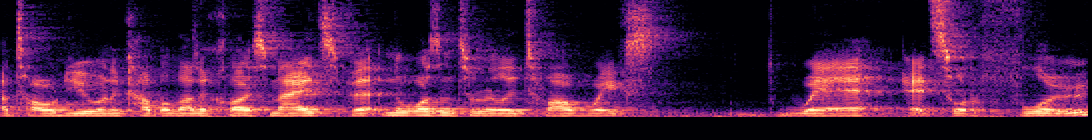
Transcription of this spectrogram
I told you and a couple of other close mates. But it wasn't until really twelve weeks where it sort of flew,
